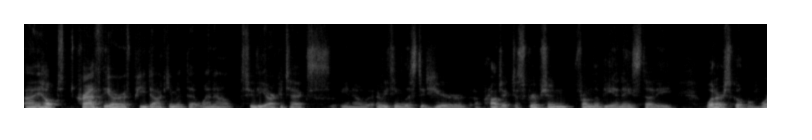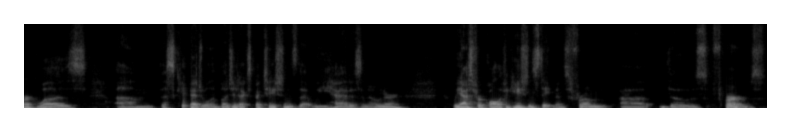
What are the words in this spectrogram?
I helped craft the RFP document that went out to the architects, you know, everything listed here, a project description from the BNA study, what our scope of work was, um, the schedule and budget expectations that we had as an owner. We asked for qualification statements from uh, those firms.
